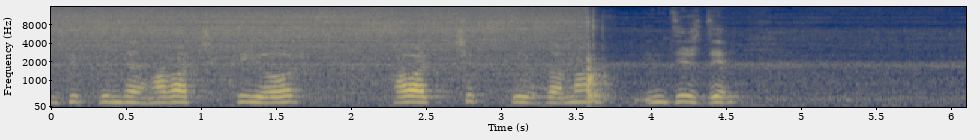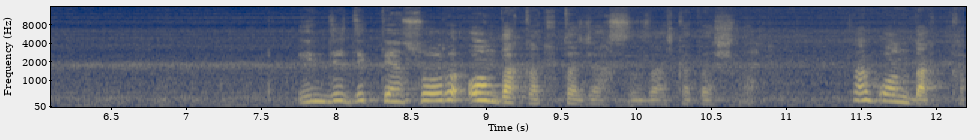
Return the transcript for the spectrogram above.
düdüklüğümden hava çıkıyor. Hava çıktığı zaman indirdim. İndirdikten sonra 10 dakika tutacaksınız arkadaşlar. Tam 10 dakika.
